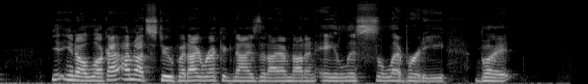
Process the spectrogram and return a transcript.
you know, look, I, I'm not stupid. I recognize that I am not an A-list celebrity, but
